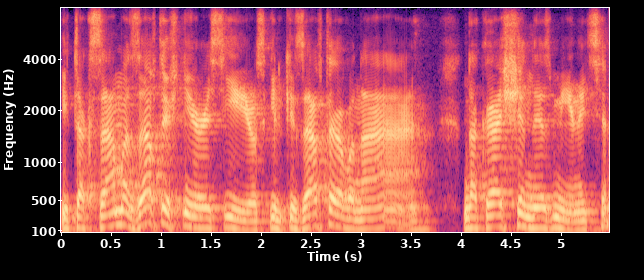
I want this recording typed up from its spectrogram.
і так само завтрашньої Росії, оскільки завтра вона на краще не зміниться.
